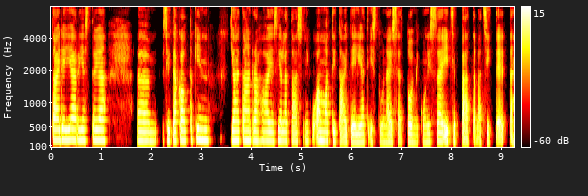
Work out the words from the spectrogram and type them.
taidejärjestöjä. Sitä kauttakin jaetaan rahaa ja siellä taas niin kuin ammattitaiteilijat istuu näissä toimikunnissa ja itse päättävät sitten, että,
